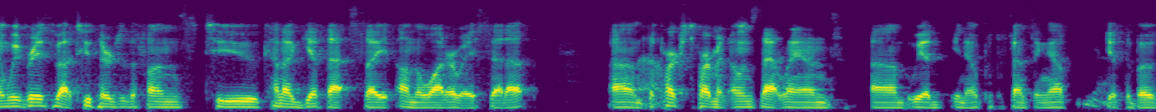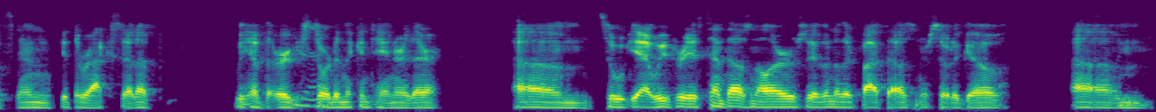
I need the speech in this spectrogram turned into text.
and we've raised about two thirds of the funds to kind of get that site on the waterway set up. Um, wow. The Parks Department owns that land. Um, we had, you know, put the fencing up, yeah. get the boats in, get the rack set up. We have the erg yeah. stored in the container there. Um, so yeah, we've raised ten thousand dollars. We have another five thousand or so to go. Um,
